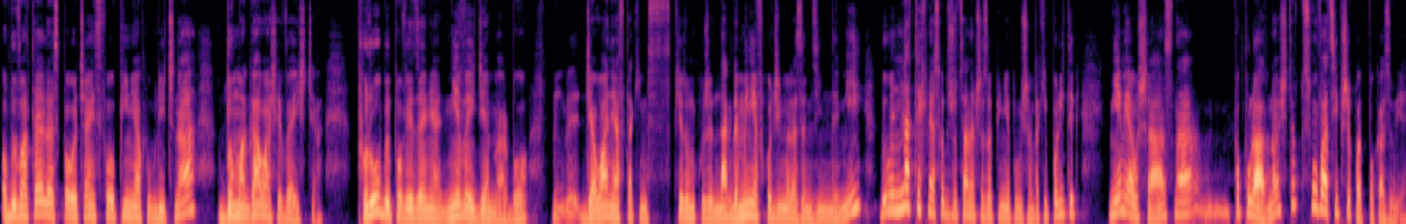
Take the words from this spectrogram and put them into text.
Obywatele, społeczeństwo, opinia publiczna domagała się wejścia. Próby powiedzenia nie wejdziemy albo działania w takim kierunku, że nagle my nie wchodzimy razem z innymi, były natychmiast odrzucane przez opinię publiczną. Taki polityk nie miał szans na popularność. To Słowacji przykład pokazuje.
